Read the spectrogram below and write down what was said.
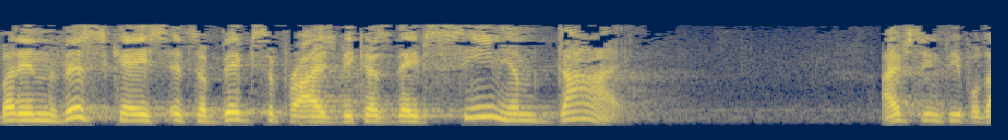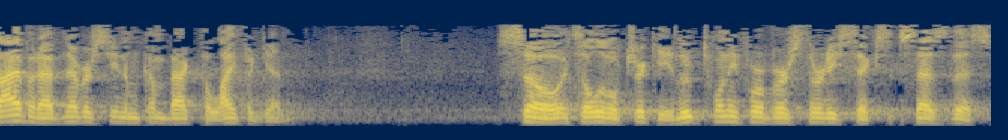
But in this case, it's a big surprise because they've seen him die. I've seen people die, but I've never seen them come back to life again. So it's a little tricky. Luke 24 verse 36 says this.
